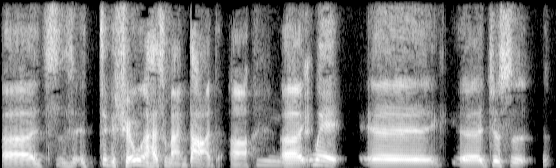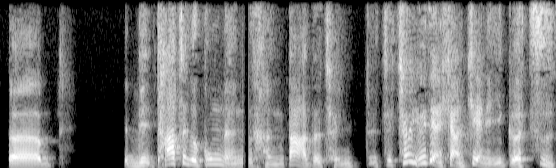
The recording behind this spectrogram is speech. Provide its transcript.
呃是这个学问还是蛮大的啊呃，因为呃呃就是呃你它这个功能很大的成就就有点像建立一个自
